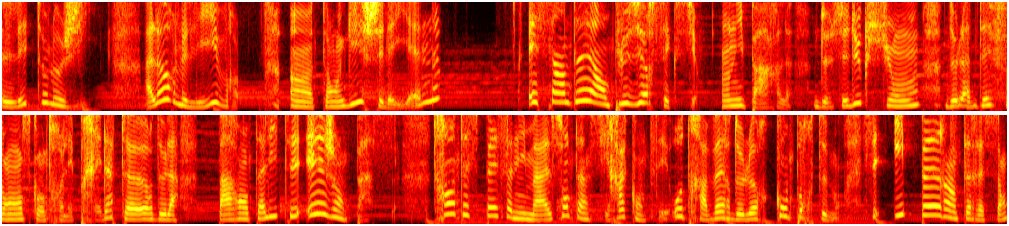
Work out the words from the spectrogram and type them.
l'éthologie. Alors le livre, Un tanguy chez les hyènes, est scindé en plusieurs sections. On y parle de séduction, de la défense contre les prédateurs, de la parentalité et j'en passe. 30 espèces animales sont ainsi racontées au travers de leur comportement. C'est hyper intéressant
